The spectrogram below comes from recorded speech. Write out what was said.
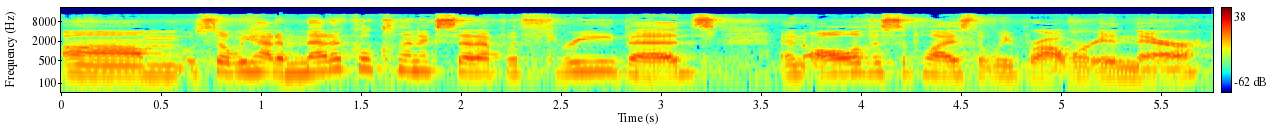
Um, so we had a medical clinic set up with three beds, and all of the supplies that we brought were in there.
